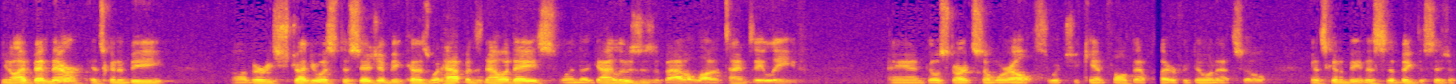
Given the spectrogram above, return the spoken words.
you know, I've been there. It's going to be a very strenuous decision because what happens nowadays when the guy loses a battle, a lot of times they leave and go start somewhere else, which you can't fault that player for doing that. So it's going to be this is a big decision.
